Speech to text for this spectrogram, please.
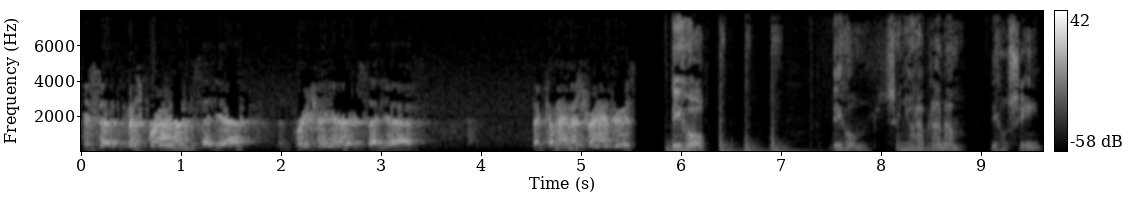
he said, Miss Branham? Said yes. The preacher here? Said yes. Said, come in, Mr. Andrews. Dijo, dijo, señora Branham. Dijo, sí.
